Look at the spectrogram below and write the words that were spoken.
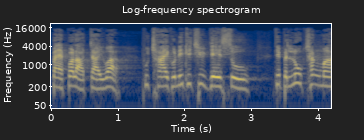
แปลกประหลาดใจว่าผู้ชายคนนี้ที่ชื่อเยซูที่เป็นลูกช่างไม้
